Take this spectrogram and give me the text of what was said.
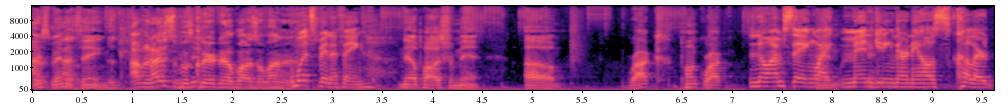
It's been a thing. I mean, I used to put clear nail polish on my nails. What's been a thing? Nail polish for men. Um, rock, punk rock, No, I'm saying like men getting their nails colored,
